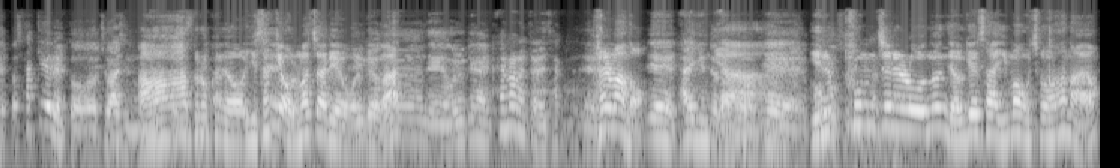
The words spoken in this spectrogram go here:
예. 또 사케를 또 좋아하시는 분들이 또 아. 그렇군요. 이 사케 예. 얼마짜리예요 월계가? 네, 월계가 8만 원짜리 사, 예. 8만 원. 예, 야, 다이긴조라고, 예. 일품질로는 여기서 한 2만 5천 원 하나요?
